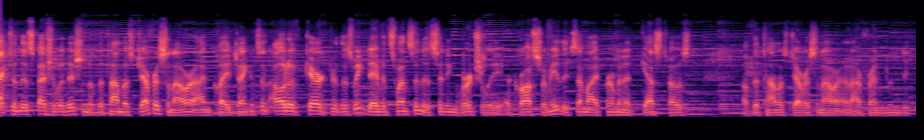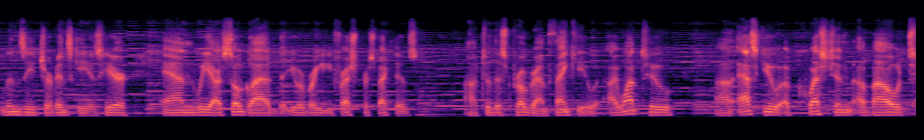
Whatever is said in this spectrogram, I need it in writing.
Back to this special edition of the Thomas Jefferson Hour. I'm Clay Jenkinson. Out of character this week, David Swenson is sitting virtually across from me, the semi permanent guest host of the Thomas Jefferson Hour, and our friend Lindsay, Chervinsky is here. And we are so glad that you are bringing fresh perspectives uh, to this program. Thank you. I want to uh, ask you a question about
